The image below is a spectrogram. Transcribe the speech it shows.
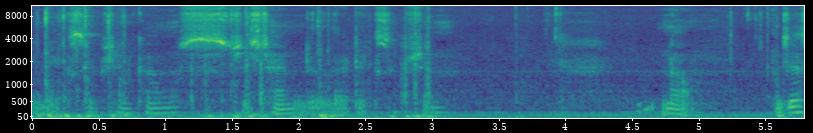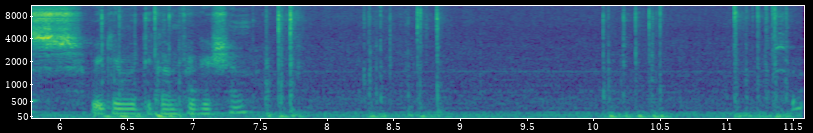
When exception comes, just handle that exception. Now, just begin with the configuration. So,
